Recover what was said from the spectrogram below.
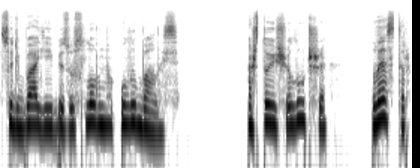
Судьба ей безусловно улыбалась. А что еще лучше, Лестер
